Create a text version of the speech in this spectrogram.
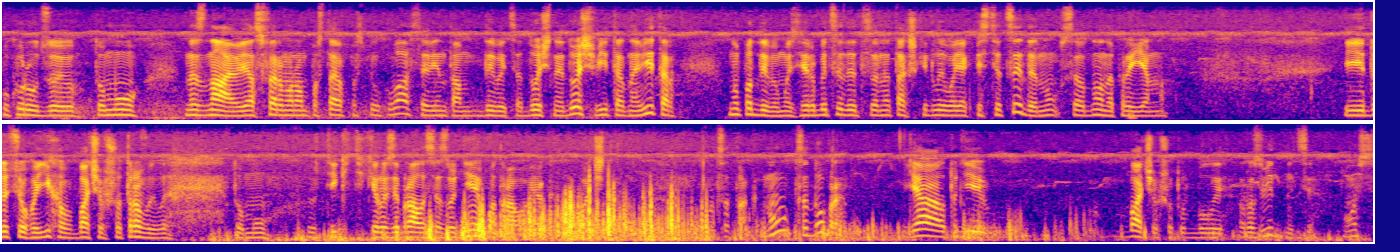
кукурудзою, тому не знаю. Я з фермером поставив, поспілкувався, він там дивиться дощ не дощ, вітер не вітер. Ну, подивимось, гербіциди це не так шкідливо, як пестициди, ну все одно неприємно. І до цього їхав, бачив, що травили. Тому тільки, тільки розібралися з однією потравою, як бачите. Оце так. Ну, це добре. Я тоді бачив, що тут були розвідниці. Ось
